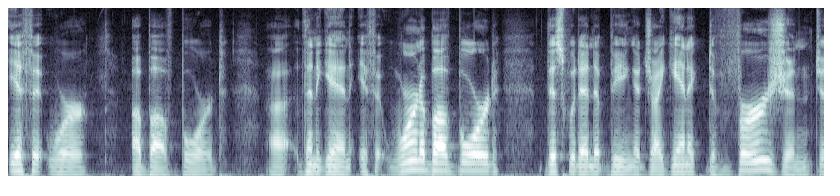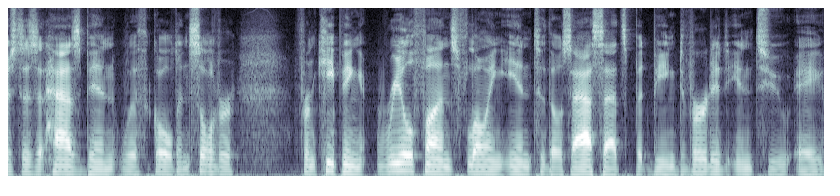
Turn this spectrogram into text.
if it were above board. Uh, then again, if it weren't above board, this would end up being a gigantic diversion, just as it has been with gold and silver, from keeping real funds flowing into those assets, but being diverted into a,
